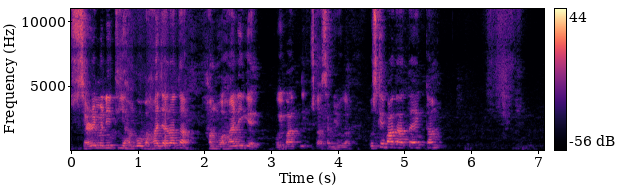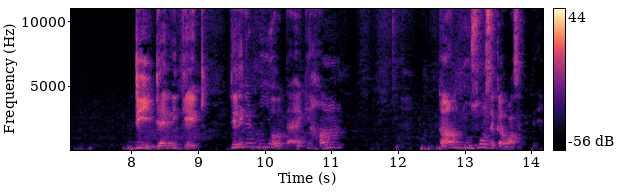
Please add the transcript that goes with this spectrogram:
सेरेमनी थी, हमको वहाँ जाना था, हम वहाँ नहीं गए, कोई बात नहीं, उसका असर नहीं होगा। उसके बाद आता है काम डी डेलीगेट डेलीगेट में ये होता है कि हम काम दूसरों से करवा सकते हैं।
